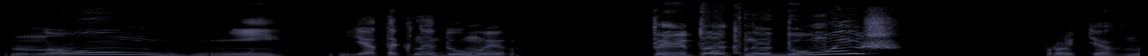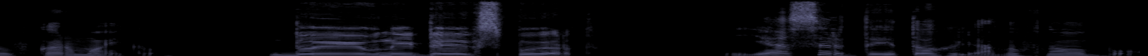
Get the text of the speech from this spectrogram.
Ну, ні, я так не думаю, Ти так не думаєш? протягнув Кармайкл. Дивний ти експерт. Я сердито глянув на обох.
